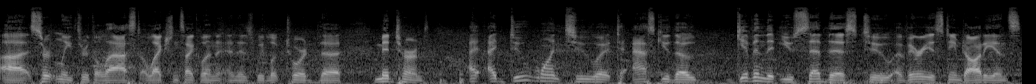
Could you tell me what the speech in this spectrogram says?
uh, certainly through the last election cycle, and, and, as we look toward the midterms. I, I do want to uh, to ask you though given that you said this to a very esteemed audience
